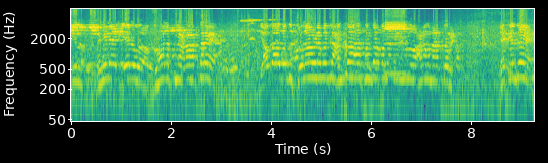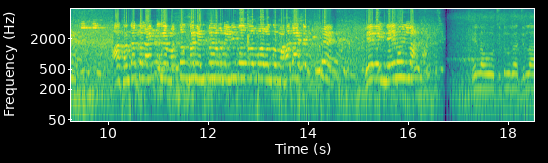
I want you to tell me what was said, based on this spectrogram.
ಈ ಮಹಿಳೆಯರಿಗೆ ಏನು ಗೃಹಲಕ್ಷ್ಮಿ ಹಣ ಹಾಕ್ತಾರೆ? ಯಾವ್ದಾದ್ರು ಒಂದು ಚುನಾವಣೆ ಬಂದ್ರೆ ಅಂತಹ ಸಂದರ್ಭದಲ್ಲಿ ಇವರು ಹಣವನ್ನು ಹಾಕ್ತಾರೆ. ಯಾಕೆಂದ್ರೆ ಆ ಸಂದರ್ಭದಲ್ಲಿ ಹಾಕಿದ್ರೆ ಮತ್ತೊಂದು ಸಾರಿ ಅಧಿಕಾರವನ್ನು ಹಿಡಿಬಹುದು ಎಂಬ ಒಂದು ಮಹದಾಶೆ ಬಿಟ್ಟರೆ ಬೇರೆ ಇನ್ನೇನೂ ಇಲ್ಲ. ಇಲ್ಲಿ ನಾವು ಚಿತ್ರದುರ್ಗ ಜಿಲ್ಲಾ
